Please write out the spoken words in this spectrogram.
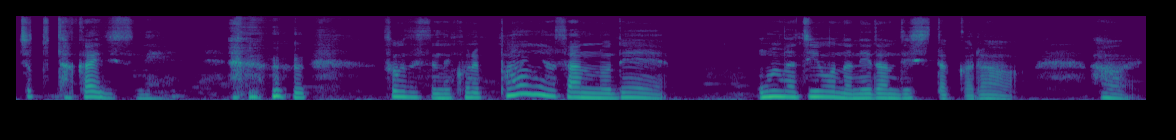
ちょっと高いですね。そうですね。これパン屋さんので、同じような値段でしたから、はい。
